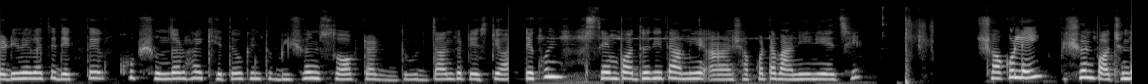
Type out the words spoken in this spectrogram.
রেডি হয়ে গেছে। দেখতে খুব সুন্দর হয়, খেতেও কিন্তু ভীষণ সফট আর দুর্দান্ত টেস্টি হয়। দেখুন সেম পদ্ধতিতে আমি সবকটা বানিয়ে নিয়েছি। সকলেই ভীষণ পছন্দ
